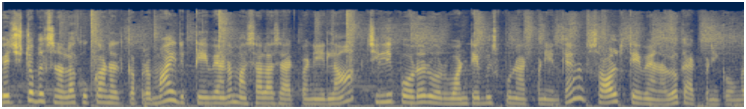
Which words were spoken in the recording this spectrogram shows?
வெஜிடபிள்ஸ் நல்லா குக் ஆனதுக்கப்புறமா இதுக்கு தேவையான மசாலாஸ் ஆட் பண்ணிடலாம். சில்லி பவுடர் ஒரு ஒன் டேபிள் ஸ்பூன் ஆட் பண்ணியிருக்கேன். சால்ட் தேவையான அளவுக்கு ஆட் பண்ணிக்கோங்க.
